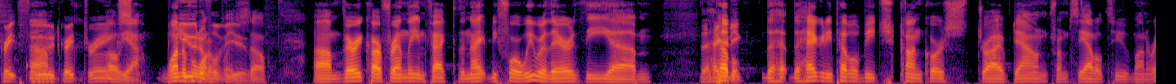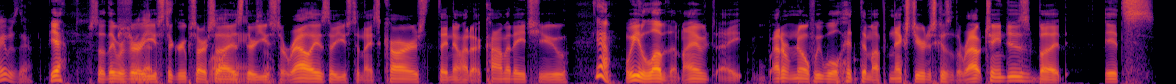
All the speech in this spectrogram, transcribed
Great food, Um, great drinks. Oh yeah, wonderful, Beautiful wonderful view. Place. So, um, very car friendly. In fact, the night before we were there, the um, The the, Hagerty, Pebble, the the Hagerty Pebble Beach concourse drive down from Seattle to Monterey was there. yeah. So they were very that's used to groups our size. name, They're so. used to rallies. They're used to nice cars. They know how to accommodate you. Yeah. we love them. I I, I don't know if we will hit them up next year just because of the route changes, but it's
